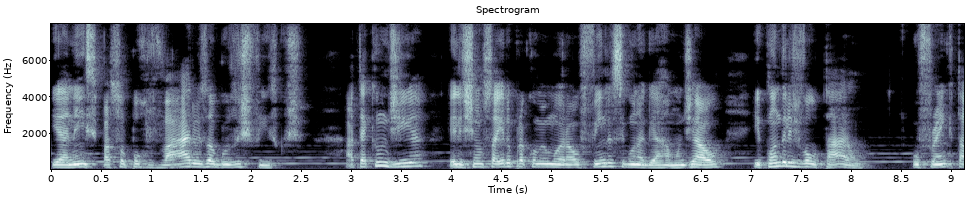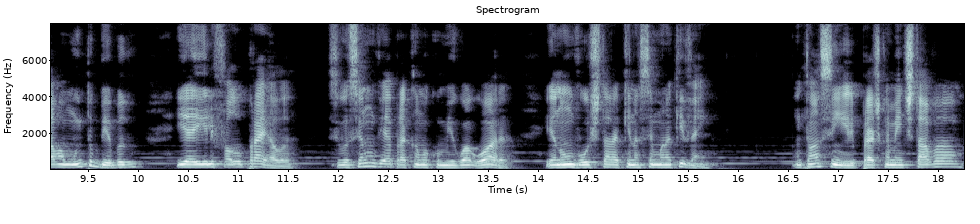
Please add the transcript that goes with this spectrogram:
e a Nancy passou por vários abusos físicos Até que um dia eles tinham saído para comemorar o fim da Segunda Guerra Mundial e quando eles voltaram, o Frank estava muito bêbado e aí ele falou para ela: "Se você não vier para cama comigo agora, eu não vou estar aqui na semana que vem". Então assim, ele praticamente estava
